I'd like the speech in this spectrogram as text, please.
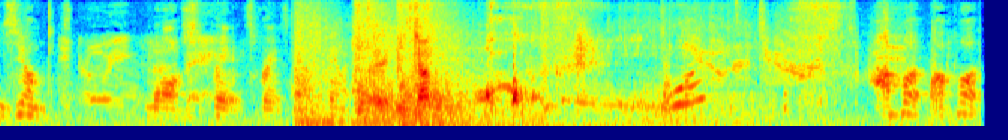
You see him? Wall, spray it, spray it, spam it, spam it. He jumped. what? I put, I put.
